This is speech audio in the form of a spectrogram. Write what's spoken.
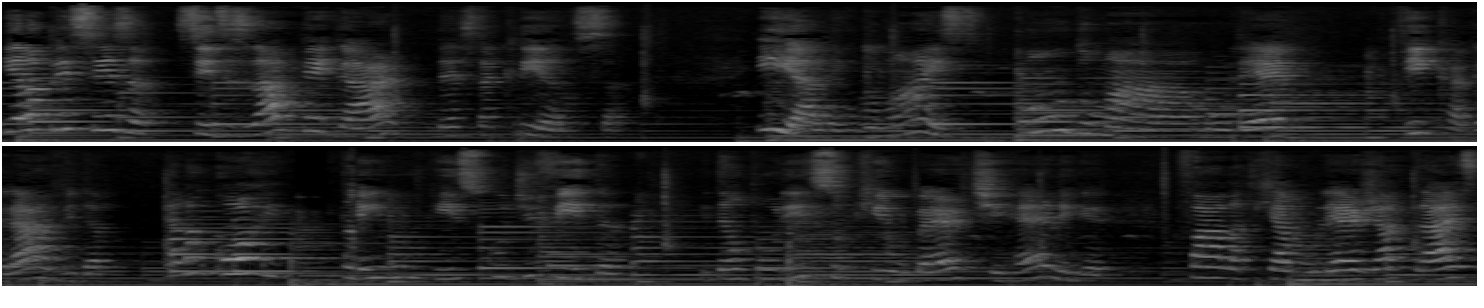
E ela precisa se desapegar dessa criança. E além do mais, quando uma mulher fica grávida, ela corre também um risco de vida. Então, por isso que o Bert Hellinger fala que a mulher já traz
